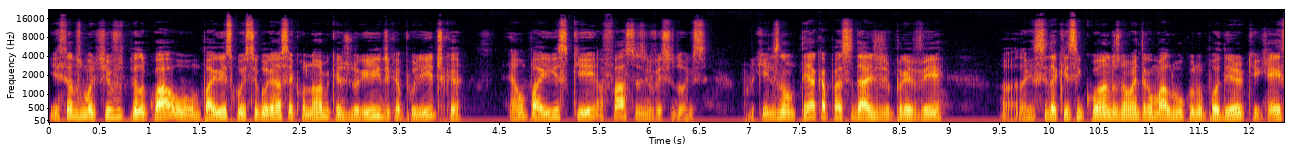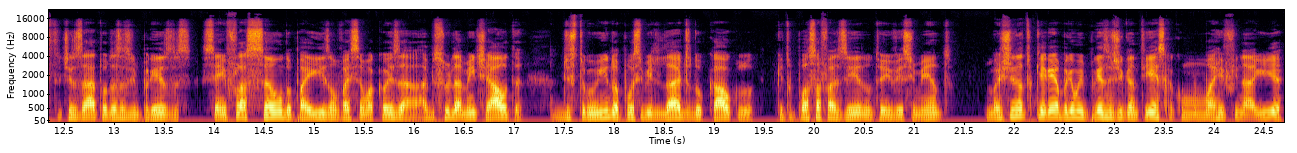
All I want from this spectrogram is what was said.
E esse é um dos motivos pelo qual um país com insegurança econômica, jurídica, política é um país que afasta os investidores, porque eles não têm a capacidade de prever se daqui a cinco anos não entra um maluco no poder que quer estatizar todas as empresas, se a inflação do país não vai ser uma coisa absurdamente alta, destruindo a possibilidade do cálculo que tu possa fazer no teu investimento. Imagina tu querer abrir uma empresa gigantesca como uma refinaria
